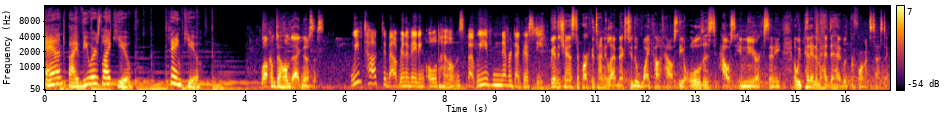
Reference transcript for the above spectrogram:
and by viewers like you. Thank you. Welcome to Home Diagnosis. We've talked about renovating old homes, but we've never dug this deep. We had the chance to park the Tiny Lab next to the Wyckoff House, the oldest house in New York City, and we pitted them head to head with performance testing.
